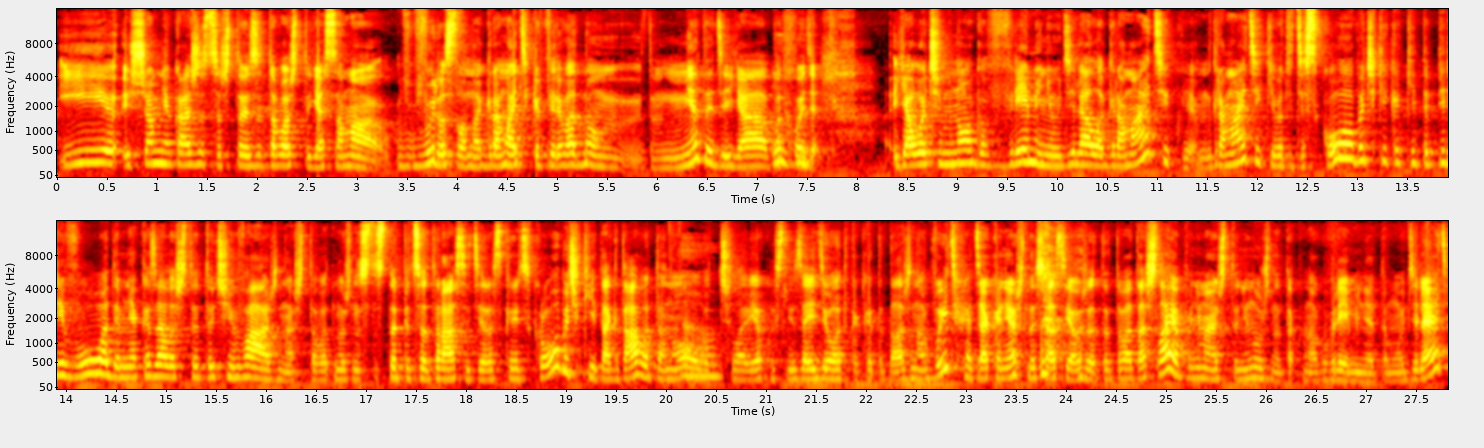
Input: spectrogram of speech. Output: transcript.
и еще мне кажется, что из-за того, что я сама выросла на грамматико-переводном методе, я подходе, я очень много времени уделяла грамматике, грамматике, вот эти скобочки, какие-то переводы. Мне казалось, что это очень важно, что вот нужно сто пятьсот раз эти раскрыть скобочки, и тогда вот оно да. вот человеку снизойдет, как это должно быть. Хотя, конечно, сейчас я уже от этого отошла, я понимаю, что не нужно так много времени этому уделять,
